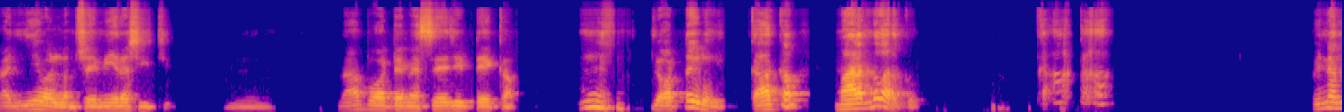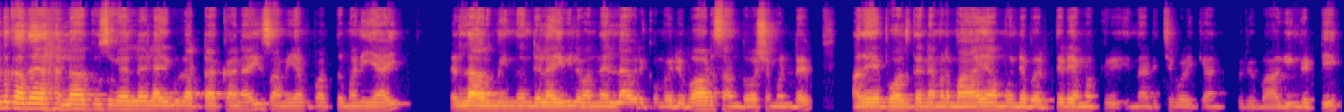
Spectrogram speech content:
കഞ്ഞി വെള്ളം ഷമീര ഷീറ്റ് നാ പോട്ടെ മെസ്സേജ് ഇട്ടേക്കാം. ലോട്ട ഇടുന്നു ഇടും. കാക്ക മറന്നു പറക്കും. പിന്നെ എന്ത് കഥ? എല്ലാവർക്കും സുഖമല്ലേ ലൈവ് കട്ടാക്കാനായി സമയം പത്ത് മണിയായി. എല്ലാവരും ഇന്ന് എന്റെ ലൈവിൽ വന്ന എല്ലാവർക്കും ഒരുപാട് സന്തോഷമുണ്ട്. അതേപോലെ തന്നെ നമ്മുടെ മായാമ്മൂന്റെ ബർത്ത്ഡേ നമുക്ക് ഇന്ന് അടിച്ചു പൊളിക്കാൻ ഒരു ഭാഗ്യം കിട്ടി.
